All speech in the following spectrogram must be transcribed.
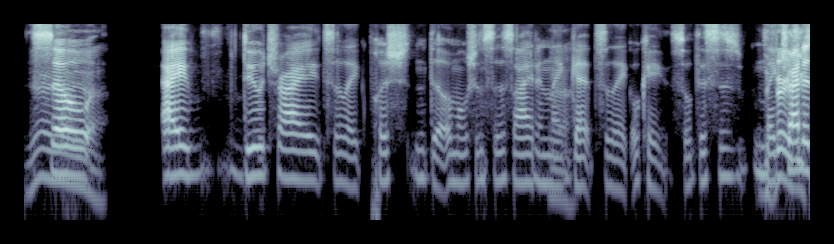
yeah, yeah, So yeah. I do try to like push the emotions to the side and Yeah. like get to like, okay, so this is the like try to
